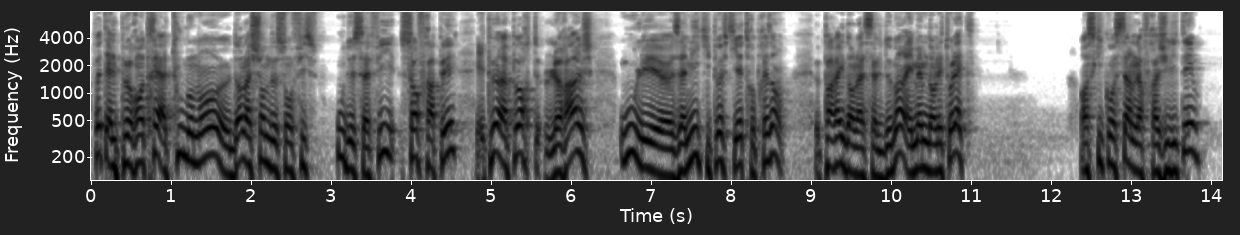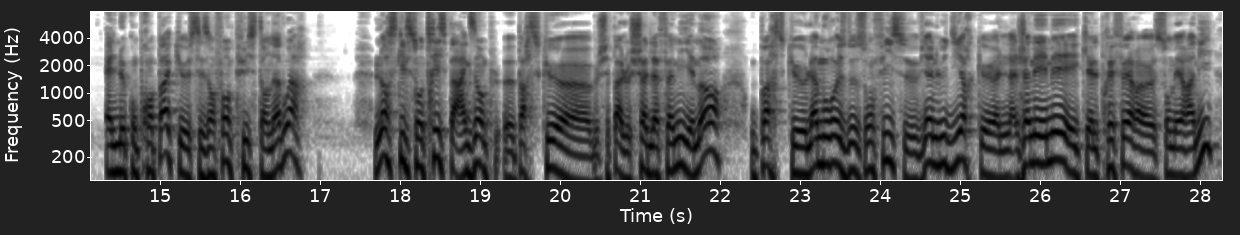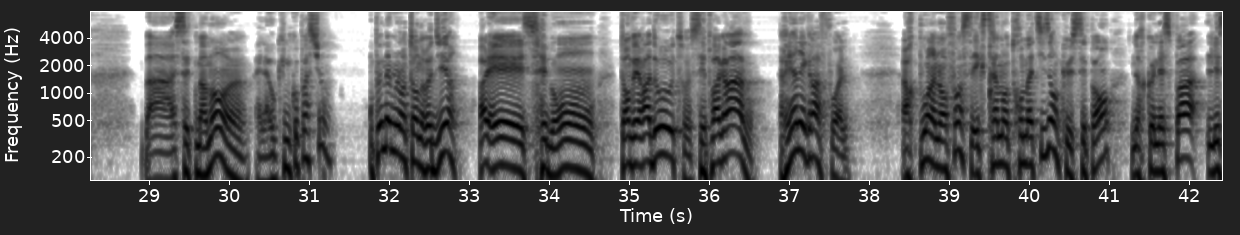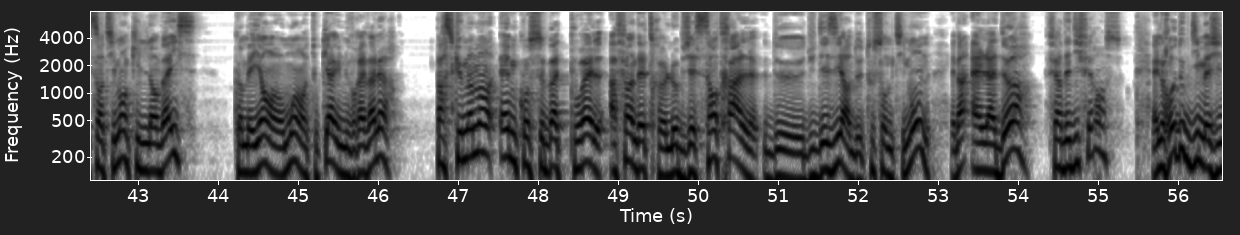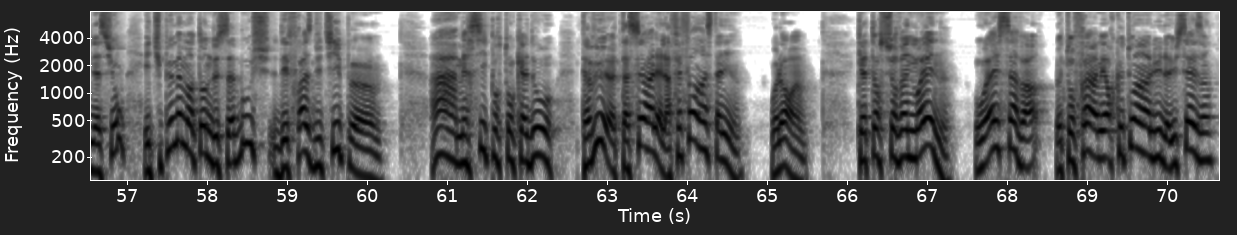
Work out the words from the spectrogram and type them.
En fait, elle peut rentrer à tout moment euh, dans la chambre de son fils ou de sa fille sans frapper, et peu importe leur âge ou les euh, amis qui peuvent y être présents. Pareil dans la salle de bain et même dans les toilettes. En ce qui concerne leur fragilité, elle ne comprend pas que ses enfants puissent en avoir. Lorsqu'ils sont tristes, par exemple, euh, parce que, euh, je sais pas, le chat de la famille est mort, ou parce que l'amoureuse de son fils vient de lui dire qu'elle l'a jamais aimé et qu'elle préfère son meilleur ami, bah, cette maman, elle a aucune compassion. On peut même l'entendre dire Allez, c'est bon, t'en verras d'autres, c'est pas grave. Rien n'est grave pour elle. Alors que pour un enfant, c'est extrêmement traumatisant que ses parents ne reconnaissent pas les sentiments qui l'envahissent, comme ayant au moins en tout cas une vraie valeur. Parce que maman aime qu'on se batte pour elle afin d'être l'objet central du désir de tout son petit monde, eh ben, elle adore faire des différences. Elle redouble d'imagination et tu peux même entendre de sa bouche des phrases du type euh, ah, merci pour ton cadeau. T'as vu, euh, ta sœur, elle, elle a fait fort, hein, cette Ou alors, 14 euh, sur 20 de moyenne Ouais, ça va. Mais ton frère est meilleur que toi, hein. lui, il a eu 16. Hein.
